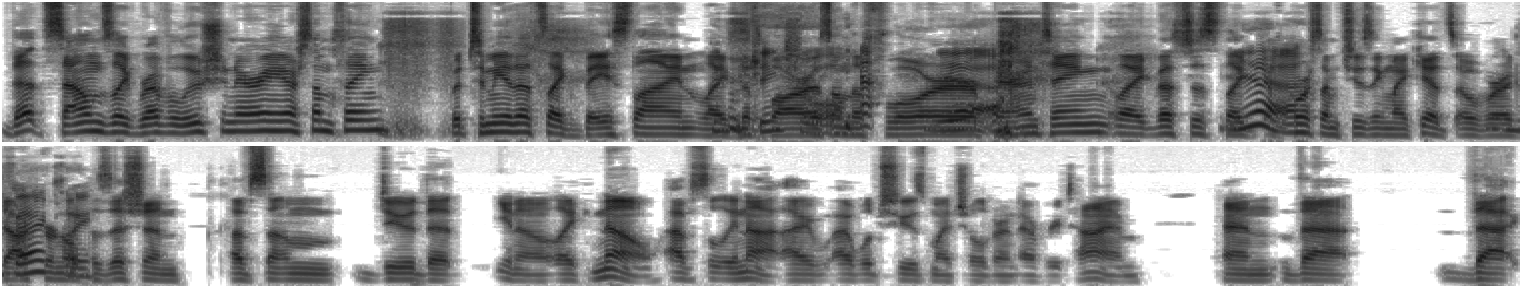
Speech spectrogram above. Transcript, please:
that sounds like revolutionary or something, but to me that's like baseline, like the bars on the floor yeah. parenting. Like that's just like, yeah. of course I'm choosing my kids over a exactly. doctrinal position of some dude that you know, like no, absolutely not. I I will choose my children every time, and that that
